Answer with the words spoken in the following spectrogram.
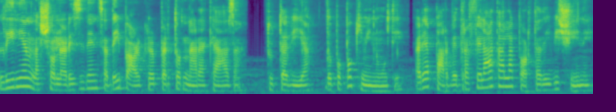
Lillian lasciò la residenza dei Barker per tornare a casa. Tuttavia, dopo pochi minuti, riapparve trafelata alla porta dei vicini.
